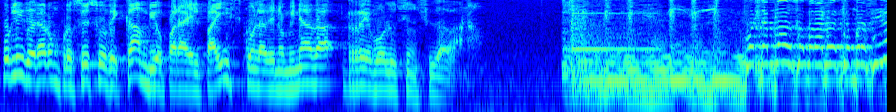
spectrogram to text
por liderar un proceso de cambio para el país con la denominada Revolución Ciudadana. Fuerte aplauso para nuestro presidente.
